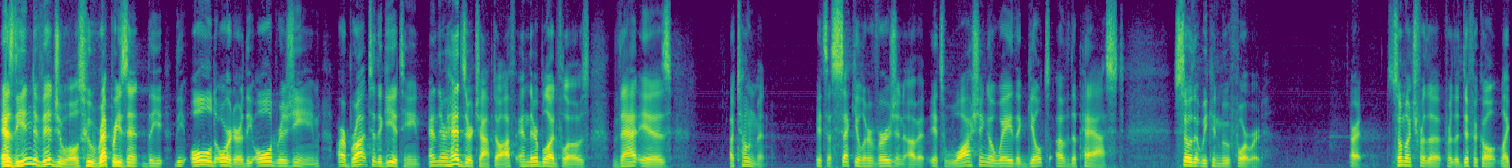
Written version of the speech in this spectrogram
As the individuals who represent the, the old order, the old regime, are brought to the guillotine and their heads are chopped off and their blood flows, that is atonement. It's a secular version of it. It's washing away the guilt of the past so that we can move forward. All right. So much for the for the difficult like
